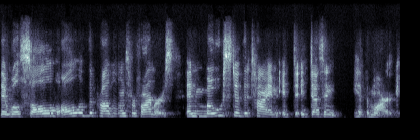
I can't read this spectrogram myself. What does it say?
that will solve all of the problems for farmers. And most of the time, it, it doesn't hit the mark.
